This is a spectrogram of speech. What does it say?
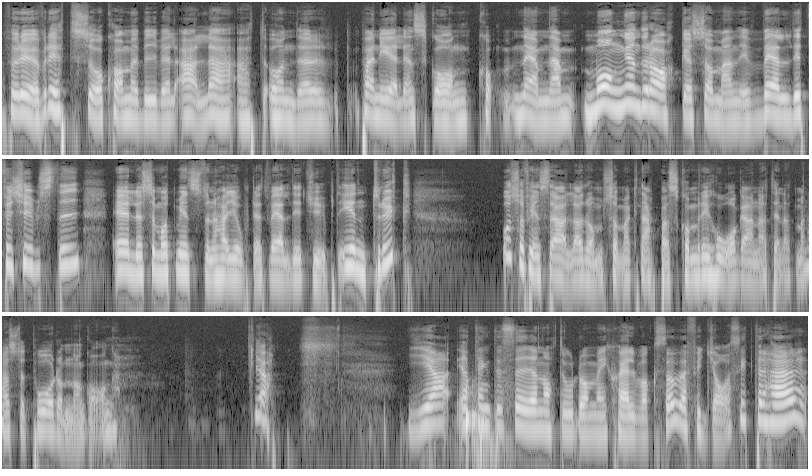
För övrigt så kommer vi väl alla att under panelens gång nämna många drake som man är väldigt förtjust i eller som åtminstone har gjort ett väldigt djupt intryck. Och så finns det alla de som man knappast kommer ihåg annat än att man har stött på dem någon gång. Ja. Ja, jag tänkte säga något ord om mig själv också, varför jag sitter här.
